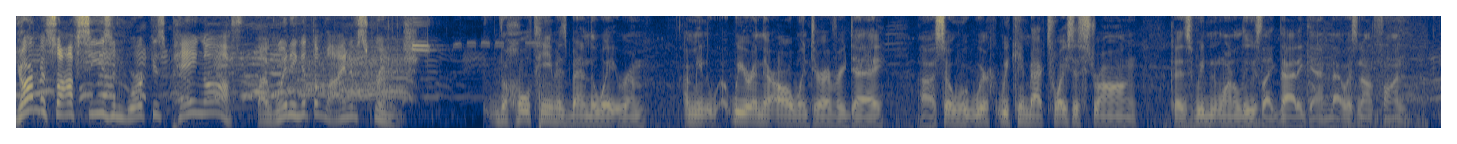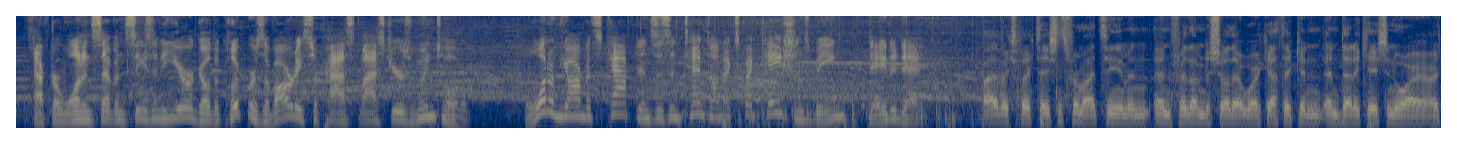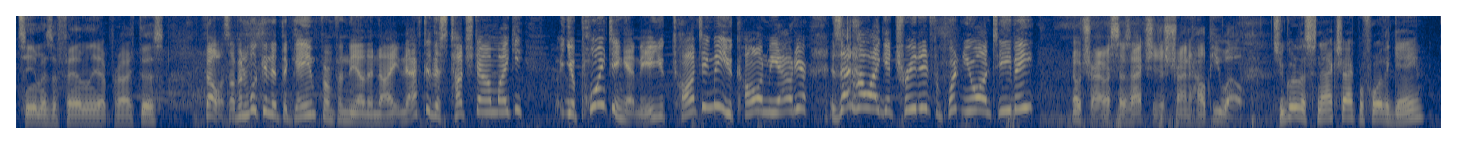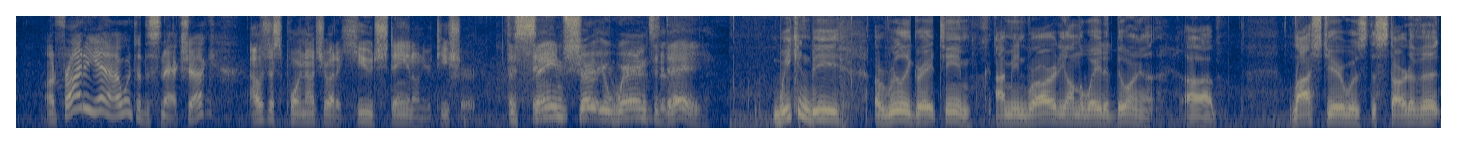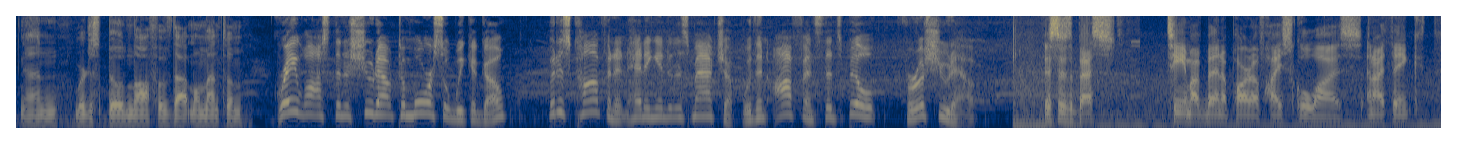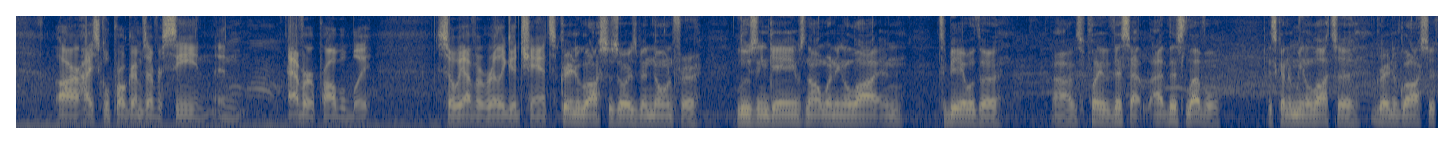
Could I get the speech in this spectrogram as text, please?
Yarmouth's off-season work is paying off by winning at the line of scrimmage. The whole team has been in the weight room. I mean, we were in there all winter every day, uh, so we're, we came back twice as strong because we didn't want to lose like that again. That was not fun. After one and seven season a year ago, the Clippers have already surpassed last year's win total. But one of Yarmouth's captains is intent on expectations being day to day. I have expectations for my team and, and for them to show their work ethic and, and dedication to our, our team as a family at practice. Fellas, I've been looking at the game from from the other night, and after this touchdown, Mikey, you're pointing at me. Are you taunting me? Are you calling me out here? Is that how I get treated for putting you on TV? No, Travis, I was actually just trying to help you out. Did you go to the snack shack before the game? On Friday, yeah, I went to the snack shack. I was just pointing out you had a huge stain on your t-shirt. The, same, shirt you're wearing today. We can be a really great team. I mean, we're already on the way to doing it. Uh, last year was the start of it, and we're just building off of that momentum. Gray lost in a shootout to Morse a week ago, but is confident heading into this matchup with an offense that's built for a shootout. This is the best team I've been a part of high school wise, and I think our high school program's ever seen, and ever probably. So we have a really good chance. Gray-New Gloucester's always been known for losing games, not winning a lot, and to be able to, uh, to play this at, at this level, it's going to mean a lot to Gray-New Gloucester.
